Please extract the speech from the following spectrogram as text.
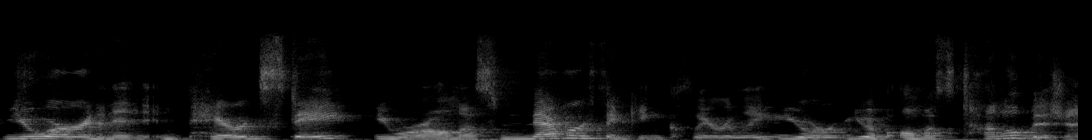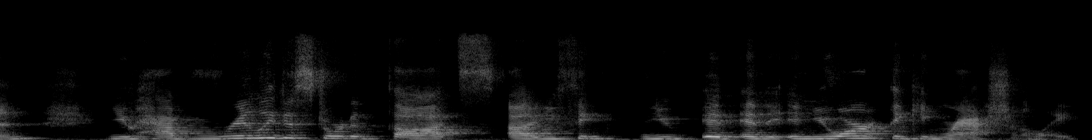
You are in an impaired state. You are almost never thinking clearly. You're you have almost tunnel vision. You have really distorted thoughts. Uh, you think you and, and you aren't thinking rationally.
